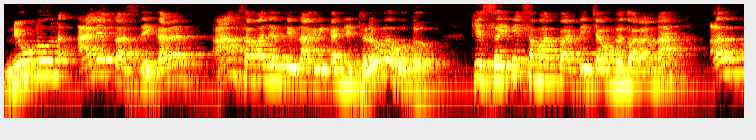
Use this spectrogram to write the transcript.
निवडून आलेच असते. कारण आम समाजातील नागरिकांनी ठरवलं होतं की सैनिक समाज पार्टीच्या उमेदवारांना अल्प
